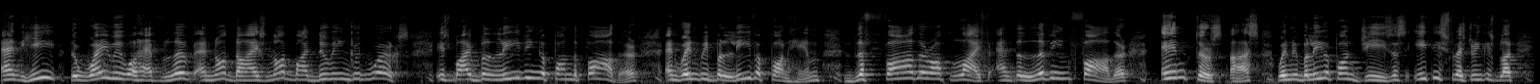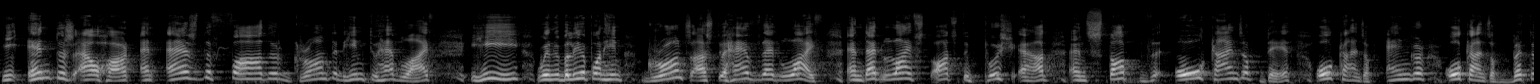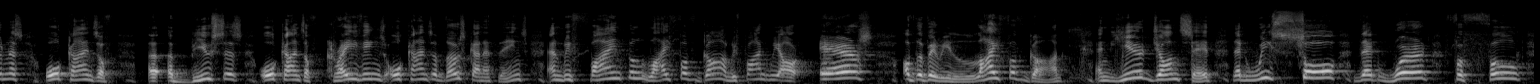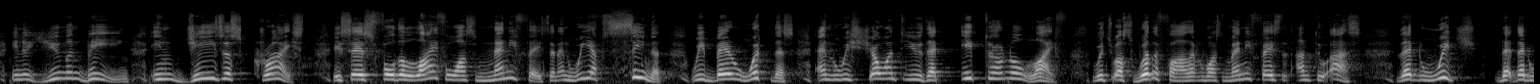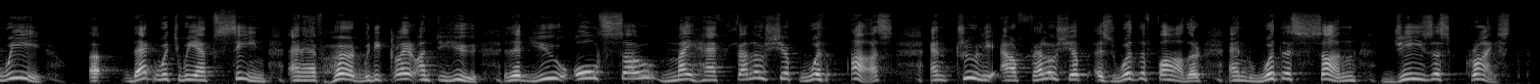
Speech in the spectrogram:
And He, the way we will have live and not die is not by doing good works, is by believing upon the Father. And when we believe upon Him, the Father of life and the living Father enters us. When we believe upon Jesus, eat His flesh, drink His blood, He enters our heart. And as the Father granted Him to have life, He, when we believe upon Him, grants us to have that life. And that life starts to push out and stop the, all kinds of death, all kinds of anger, all kinds of bitterness, all kinds of uh, abuses, all kinds of cravings, all kinds of those kind of things. And we find the life of God. We find we are heirs of the very life of God. And here John said that we saw that word fulfilled in a human being, in Jesus Christ. He says, For the life was manifested, and we have seen it. We bear witness, and we show unto you that eternal life, which was with the Father and was manifested unto us, that which that, that we uh, that which we have seen and have heard, we declare unto you, that you also may have fellowship with us. And truly, our fellowship is with the Father and with the Son, Jesus Christ.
